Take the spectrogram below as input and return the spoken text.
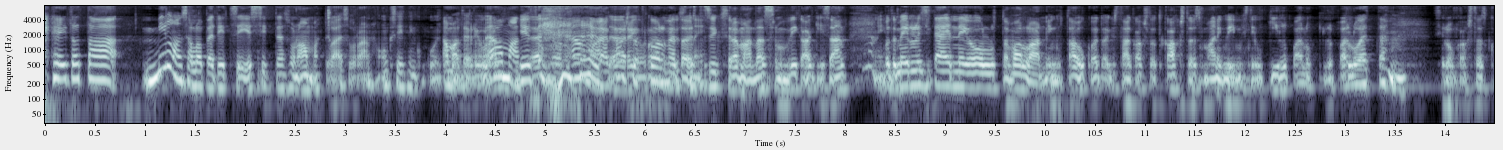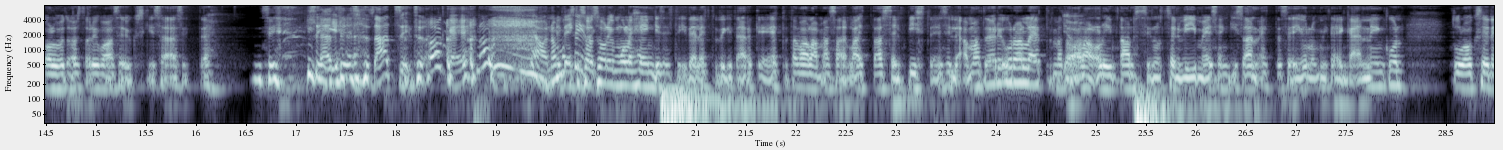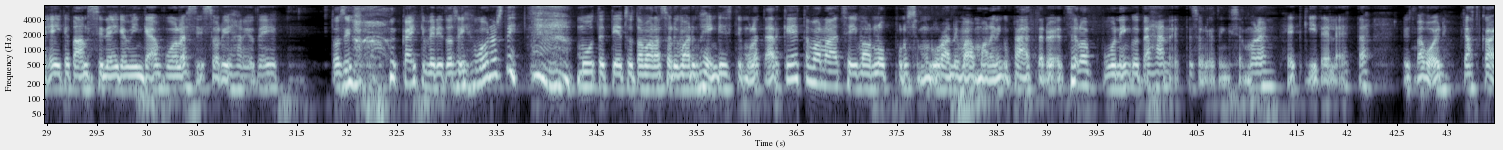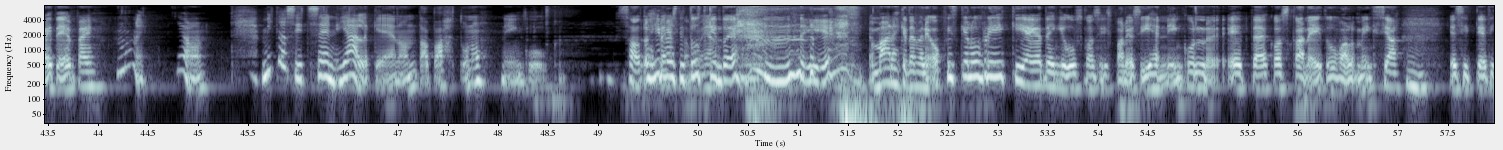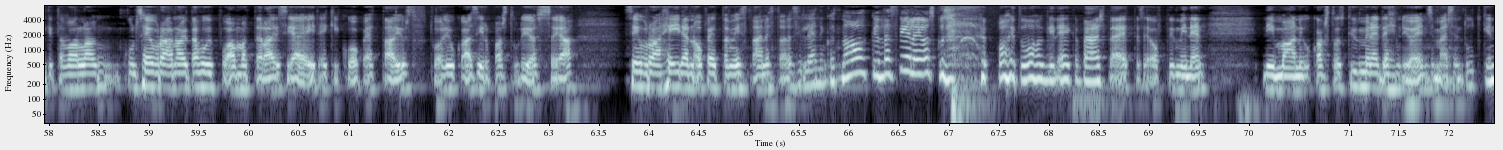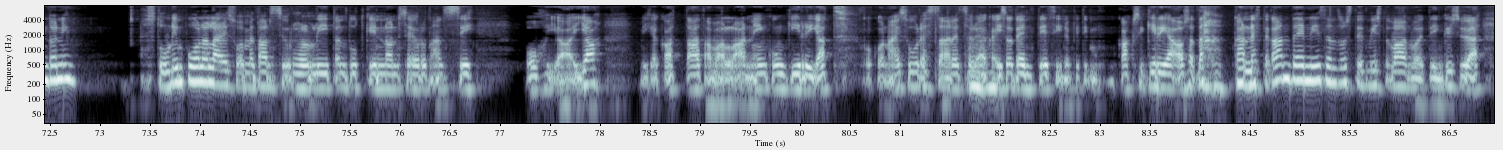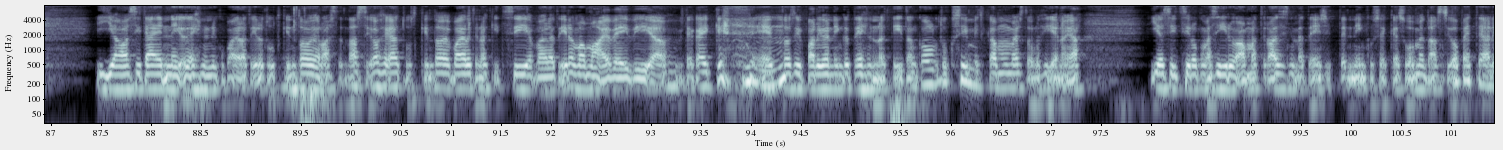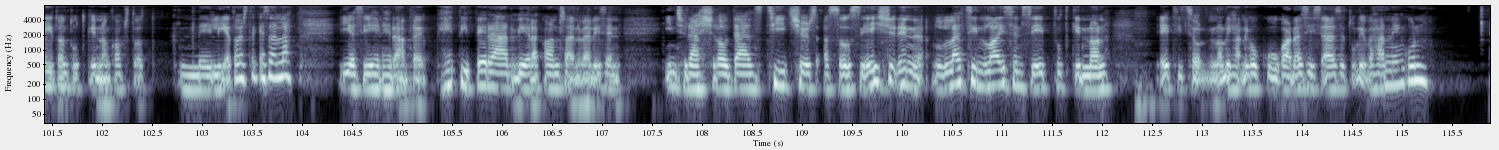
Hei tota, Milloin sä lopetit siis sitten sun ammattilaisuran? Onko siitä niinku kuinka? Amatööriuran. Amatööriuran. 2013 niin. syksyllä mä oon tanssannut vikan kisan. No niin. Mutta meillä oli sitä ennen jo ollut tavallaan niinku taukoa, että oikeastaan 2012 mä olin viimeistä niinku kilpailu, kilpailu, että hmm. silloin 2013 oli vaan se yksi kisa ja sitten Siihen. That's it. Okei. Okay. No, joo, no, mutta se, se oli mulle henkisesti itselle jotenkin tärkeää, että tavallaan mä sain laittaa sen pisteen sille amatööriuralle, että mä joo. tavallaan olin tanssinut sen viimeisen kisan, että se ei ollut mitenkään niin kuin tuloksen eikä tanssin eikä minkään puolesta. Siis se oli ihan jotenkin tosi, kaikki meni tosi huonosti. Mm. Mutta tietyllä tavalla se oli vaan niin henkisesti mulle tärkeä tavallaan, että se ei vaan loppunut se mun urani, vaan mä olin niin päättänyt, että se loppuu niin tähän. Että se oli jotenkin semmoinen hetki itselle, että nyt mä voin jatkaa eteenpäin. No niin, joo. Mitä sitten sen jälkeen on tapahtunut? Niin kuin Sä oot no, hirveästi tutkintoja. Mm, niin. ja mä oon ehkä tämmöinen opiskelufriikki ja jotenkin uskon siis paljon siihen, niin kun, että koskaan ei tule valmiiksi. Ja, mm. ja sitten tietenkin tavallaan, kun seuraa noita huippuammattilaisia ja itsekin kun opettaa just tuolla Jukaa Sirpa-studiossa ja seuraa heidän opettamistaan, niin on silleen, niin kuin, että no kyllä tässä vielä joskus voi tuohonkin eikä päästä, että se oppiminen. Niin mä oon niin 2010 tehnyt jo ensimmäisen tutkintoni Stullin puolella, eli Suomen tanssiurheiluliiton tutkinnon seuratanssi ohjaaja mikä kattaa tavallaan niin kuin kirjat kokonaisuudessaan. Että se oli mm. aika iso tentti, että siinä piti kaksi kirjaa osata kannesta kanteen niin sanotusti, että mistä vaan voitiin kysyä. Ja sitä ennen jo tehnyt niin bailatino-tutkintoa ja lasten tanssiohjaajatutkintoa ja bailatino-kitsiä ja bailatino-mamaa ja veiviä ja mitä kaikkea. Mm-hmm. Et tosi paljon niin tehnyt noita liiton koulutuksia, mitkä on mun mielestä ollut hienoja. Ja sitten silloin, kun mä siirryin ammattilaisiksi, niin mä tein sitten niin kuin sekä Suomen tanssiopettajan tutkinnon 2014 kesällä. Ja siihen heti perään vielä kansainvälisen International Dance Teachers Associationin Latin Licensate-tutkinnon. Että se oli ihan niin kuukauden sisään, se tuli vähän niin kuin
